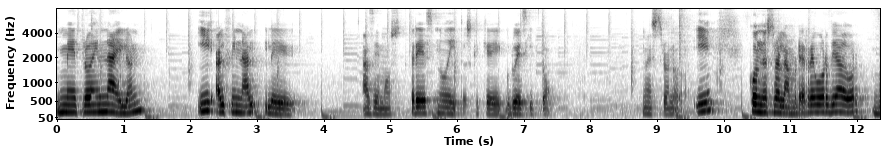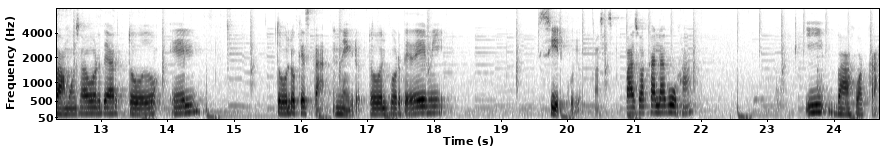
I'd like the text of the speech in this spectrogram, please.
metro de nylon y al final le hacemos tres nuditos que quede gruesito nuestro nudo. Y con nuestro alambre rebordeador vamos a bordear todo el todo lo que está negro todo el borde de mi círculo. Entonces paso acá la aguja y bajo acá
